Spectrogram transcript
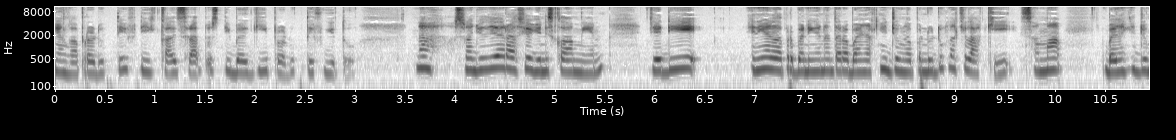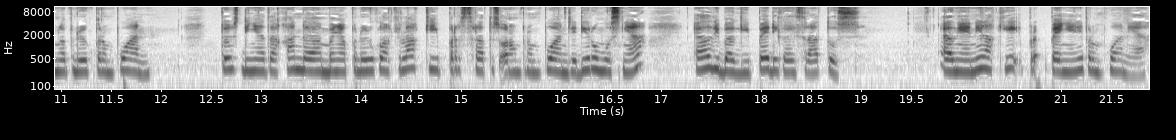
yang gak produktif dikali 100 dibagi produktif gitu. Nah, selanjutnya rasio jenis kelamin. Jadi ini adalah perbandingan antara banyaknya jumlah penduduk laki-laki sama banyaknya jumlah penduduk perempuan. Terus dinyatakan dalam banyak penduduk laki-laki per 100 orang perempuan. Jadi rumusnya L dibagi P dikali 100. L-nya ini laki, P-nya ini perempuan ya.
